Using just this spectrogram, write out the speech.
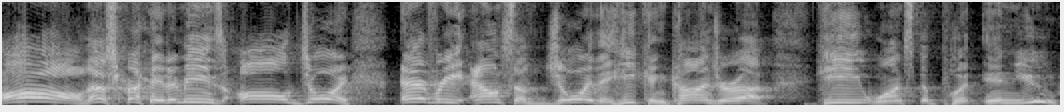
All, that's right. It means all joy. Every ounce of joy that he can conjure up, he wants to put in you.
